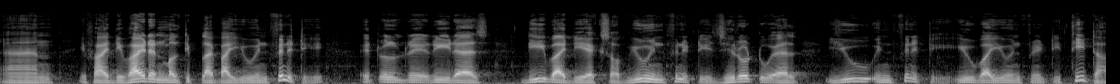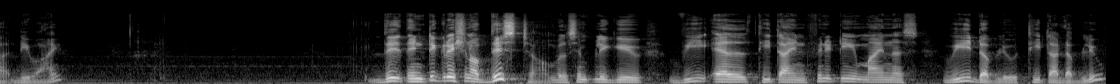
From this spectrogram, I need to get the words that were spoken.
and if I divide and multiply by u infinity, it will re read as d by dx of u infinity 0 to L u infinity u by u infinity theta dy. The integration of this term will simply give V L theta infinity minus V w theta w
